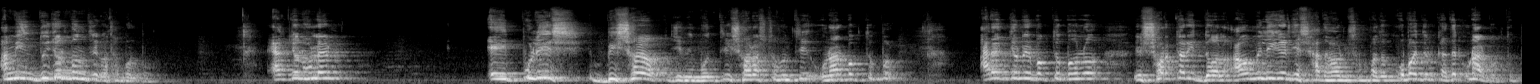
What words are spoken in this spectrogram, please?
আমি দুজন মন্ত্রীর কথা বলব। একজন হলেন এই পুলিশ বিষয়ক যিনি মন্ত্রী, স্বরাষ্ট্রমন্ত্রী, ওনার বক্তব্য, আরেকজনের বক্তব্য হলো যে সরকারি দল, আওয়ামী লীগের যে সাধারণ সম্পাদক ওবায়দুল কাদের, ওনার বক্তব্য।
